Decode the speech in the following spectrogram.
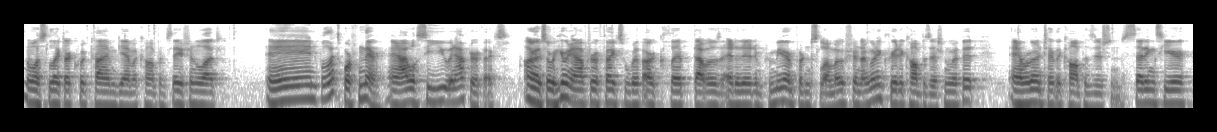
and we'll select our QuickTime Gamma Compensation LUT, and we'll export from there, and I will see you in After Effects. Alright, so we're here in After Effects with our clip that was edited in Premiere and put in slow motion. I'm going to create a composition with it, and we're going to check the composition settings here,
